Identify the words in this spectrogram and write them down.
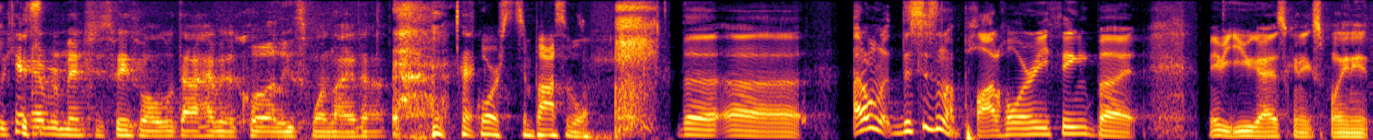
We can't ever mention Spaceballs without having to quote at least one line, huh? of course, it's impossible. the uh I don't know this isn't a plot hole or anything, but maybe you guys can explain it.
